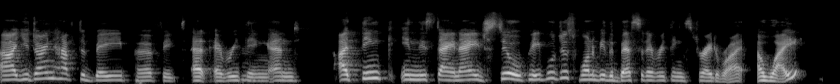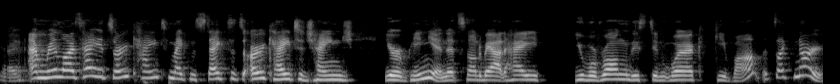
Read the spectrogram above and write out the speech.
Uh, you don't have to be perfect at everything. Mm-hmm. And I think in this day and age, still people just want to be the best at everything straight away, away okay. and realize, hey, it's okay to make mistakes. It's okay to change your opinion. It's not about, hey, you were wrong, this didn't work, give up. It's like, no,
